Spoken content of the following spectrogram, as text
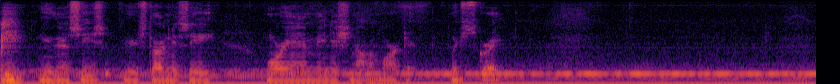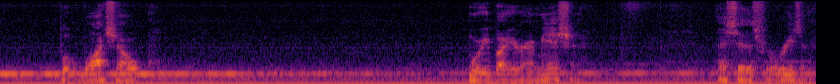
you're gonna see you're starting to see more ammunition on the market, which is great. But watch out where you buy your ammunition. I say this for a reason.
